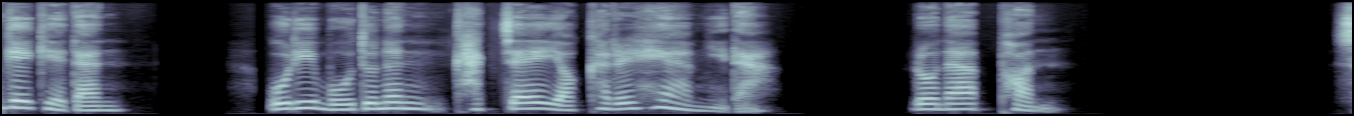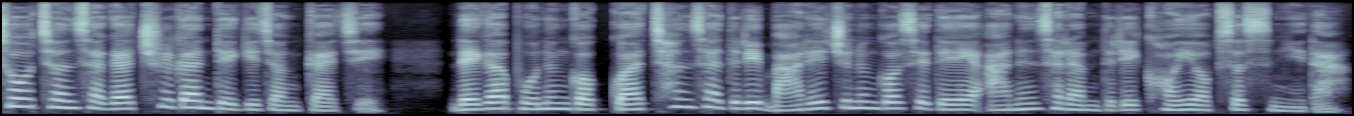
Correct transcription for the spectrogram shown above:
천국의 계단. 우리 모두는 각자의 역할을 해야 합니다. 로나 펀. 수호천사가 출간되기 전까지 내가 보는 것과 천사들이 말해주는 것에 대해 아는 사람들이 거의 없었습니다.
